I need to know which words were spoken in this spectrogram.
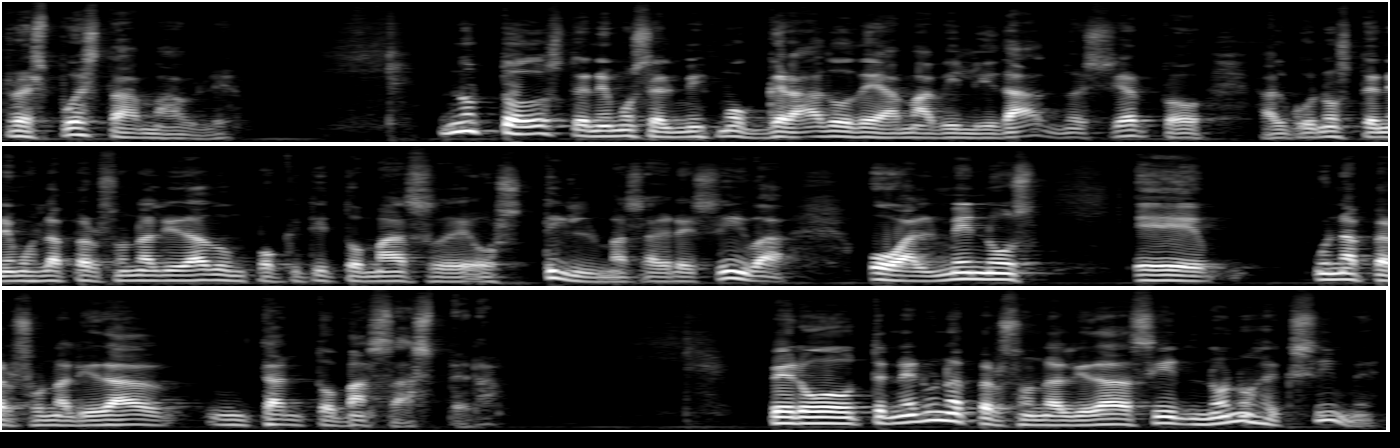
respuesta amable. No todos tenemos el mismo grado de amabilidad, ¿no es cierto? Algunos tenemos la personalidad un poquitito más eh, hostil, más agresiva, o al menos eh, una personalidad un tanto más áspera. Pero tener una personalidad así no nos exime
